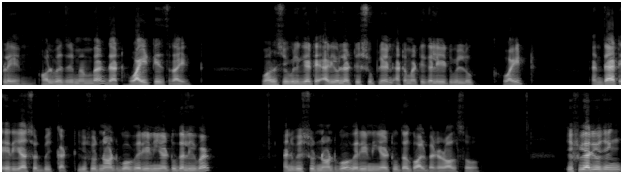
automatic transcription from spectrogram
plane. Always remember that white is right. Once you will get a areolar tissue plane automatically it will look white and that area should be cut. You should not go very near to the liver and we should not go very near to the gallbladder also. If you are using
